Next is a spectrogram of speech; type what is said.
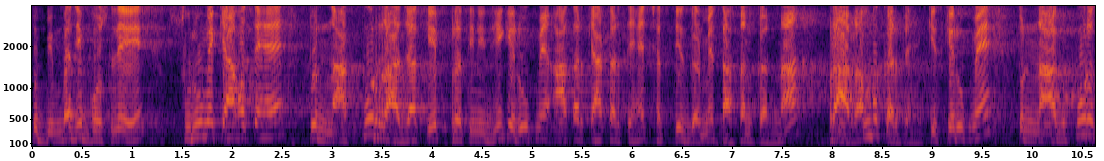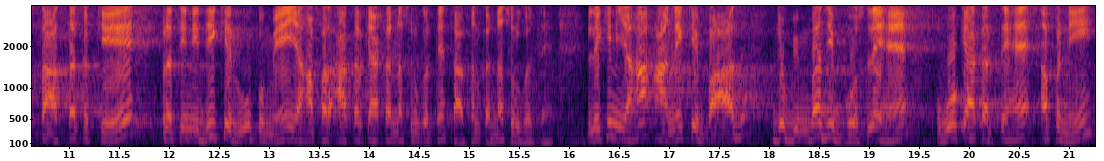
तो बिंबाजी भोसले शुरू में क्या होते हैं? तो नागपुर राजा के प्रतिनिधि के रूप में आकर क्या करते हैं? छत्तीसगढ़ में शासन करना प्रारंभ करते हैं। किसके रूप में? तो नागपुर शासक के प्रतिनिधि के रूप में यहाँ पर आकर क्या करना शुरू करते हैं? शासन करना शुरू करते हैं। लेकिन यहाँ आने के बाद जो बिंबाजी भोसले हैं, वो क्या करते हैं? अपनी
